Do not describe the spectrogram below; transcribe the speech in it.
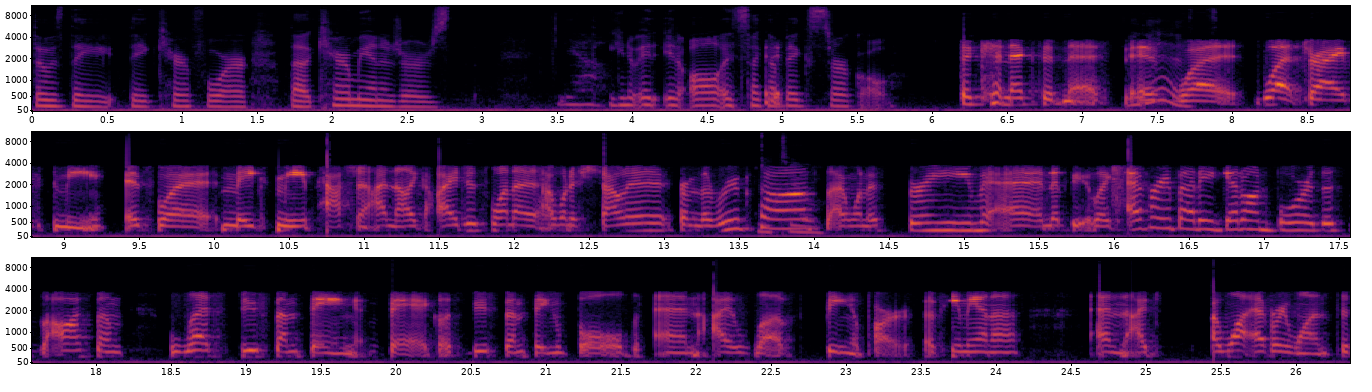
those they they care for, the care managers. Yeah. You know, it, it all it's like a big circle. the connectedness is is. what what drives me. It's what makes me passionate. And like I just want to I want to shout it from the rooftops. I want to scream and be like everybody get on board. This is awesome. Let's do something big. Let's do something bold. And I love being a part of Humana. And I I want everyone to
